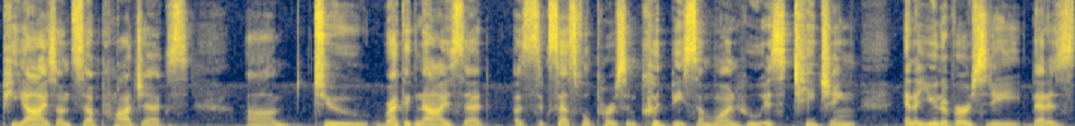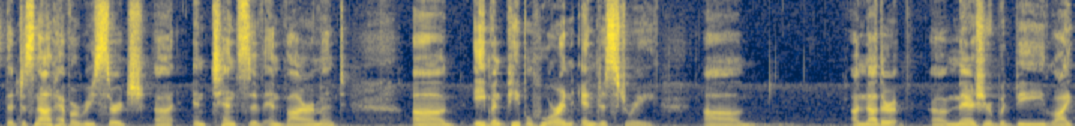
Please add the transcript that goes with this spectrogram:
PIs on sub-projects, um, to recognize that a successful person could be someone who is teaching in a university that is that does not have a research uh, intensive environment, uh, even people who are in industry. Um, another uh, measure would be like,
